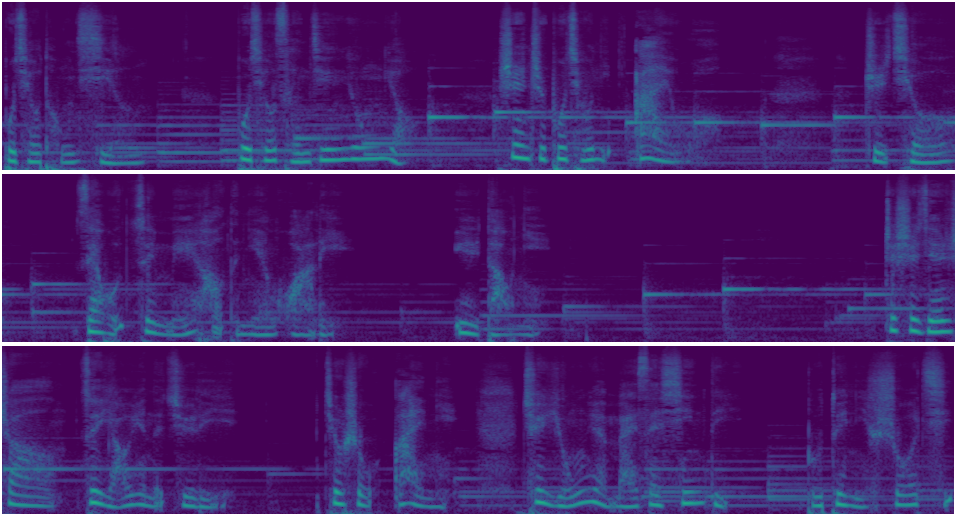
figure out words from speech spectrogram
不求同行，不求曾经拥有，甚至不求你爱我，只求在我最美好的年华里遇到你。这世间上最遥远的距离，就是我爱你，却永远埋在心底，不对你说起。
